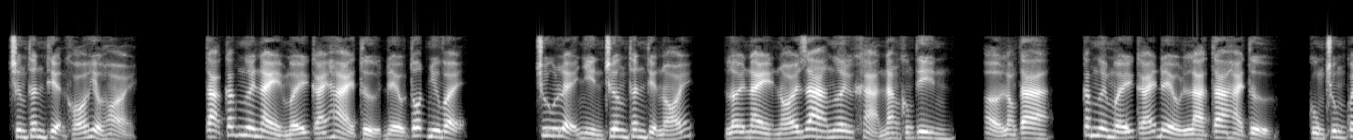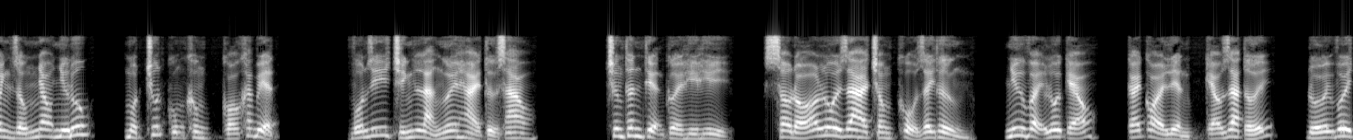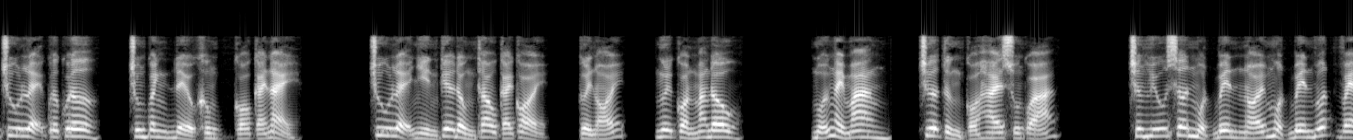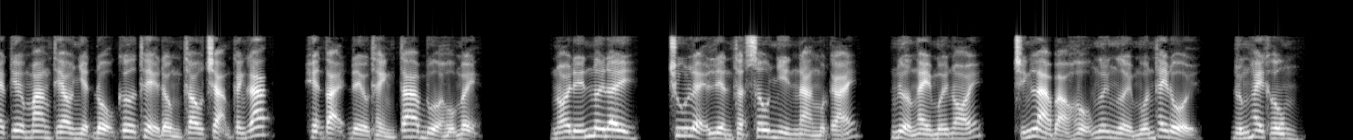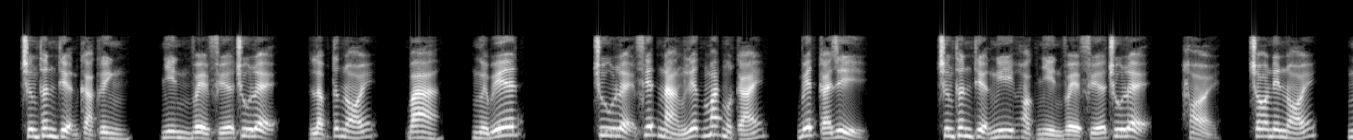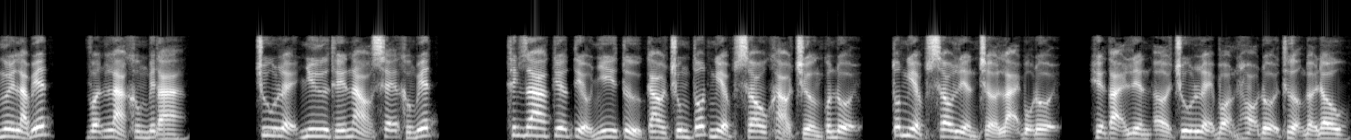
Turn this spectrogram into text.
Trương thân thiện khó hiểu hỏi. Tạ các ngươi này mấy cái hải tử đều tốt như vậy. Chu lệ nhìn trương thân thiện nói, lời này nói ra ngươi khả năng không tin, ở lòng ta, các ngươi mấy cái đều là ta hải tử, cùng chung quanh giống nhau như lúc, một chút cũng không có khác biệt. Vốn dĩ chính là ngươi hải tử sao? Trương thân thiện cười hì hì, sau đó lôi ra trong cổ dây thừng, như vậy lôi kéo, cái còi liền kéo ra tới, đối với Chu lệ quơ quơ, chung quanh đều không có cái này. Chu lệ nhìn kia đồng thau cái còi, cười nói, ngươi còn mang đâu? Mỗi ngày mang, chưa từng có hai xuống quá. Trương Hữu Sơn một bên nói một bên vuốt ve kia mang theo nhiệt độ cơ thể đồng thau chạm canh gác, hiện tại đều thành ta bùa hộ mệnh. Nói đến nơi đây, Chu lệ liền thật sâu nhìn nàng một cái, nửa ngày mới nói, chính là bảo hộ ngươi người muốn thay đổi, đúng hay không? Trương thân thiện cả kinh, nhìn về phía Chu lệ, lập tức nói, ba, người biết. Chu lệ phiết nàng liếc mắt một cái, biết cái gì? Trương thân thiện nghi hoặc nhìn về phía Chu lệ, hỏi, cho nên nói, ngươi là biết, vẫn là không biết ta. Chu lệ như thế nào sẽ không biết? Thích ra kia tiểu nhi tử cao trung tốt nghiệp sau khảo trường quân đội, tốt nghiệp sau liền trở lại bộ đội, hiện tại liền ở chu lệ bọn họ đội thượng đợi đâu.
